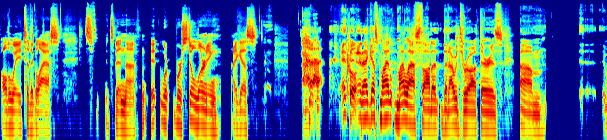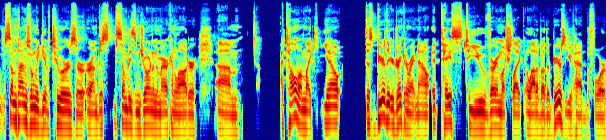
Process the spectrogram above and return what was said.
all the way to the glass. It's, it's been, uh, it, we're, we're still learning, I guess. cool. And, and, I guess my, my last thought that I would throw out there is, um, sometimes when we give tours or, or I'm just somebody's enjoying an American lager, um, I tell them I'm like, you know, this beer that you're drinking right now, it tastes to you very much like a lot of other beers that you've had before,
